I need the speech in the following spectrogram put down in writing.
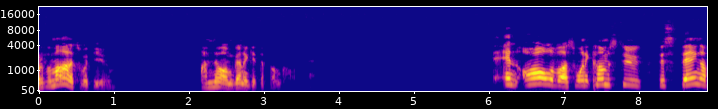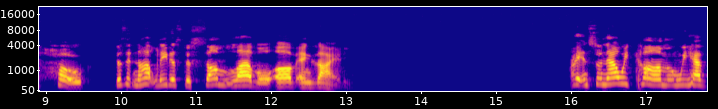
But if I'm honest with you, I know I'm going to get the phone call in all of us, when it comes to this thing of hope, does it not lead us to some level of anxiety? Right? And so now we come and we have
